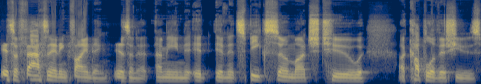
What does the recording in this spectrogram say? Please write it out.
It's a fascinating finding, isn't it? I mean, it and it speaks so much to a couple of issues.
